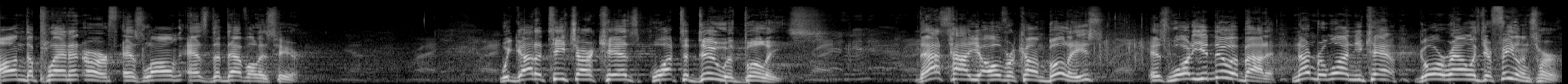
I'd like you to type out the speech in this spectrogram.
on the planet Earth as long as the devil is here. Yeah. Right. Right. We got to teach our kids what to do with bullies. Right. That's how you overcome bullies. Is what do you do about it? Number one, you can't go around with your feelings hurt.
